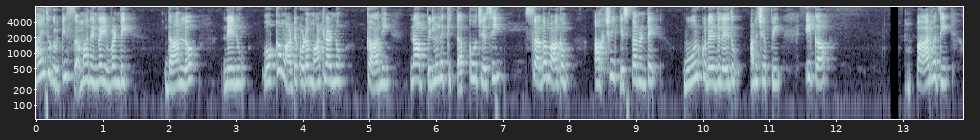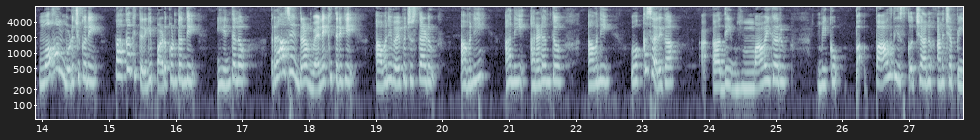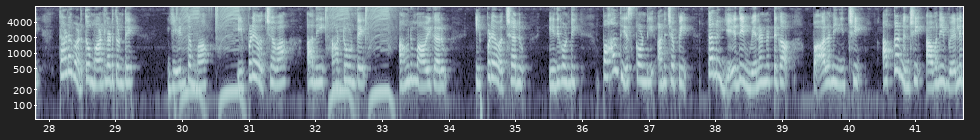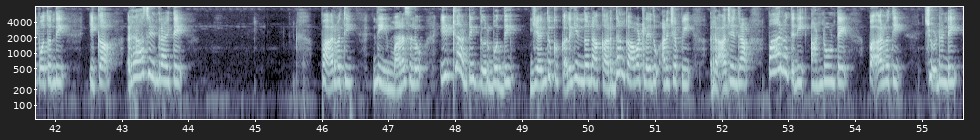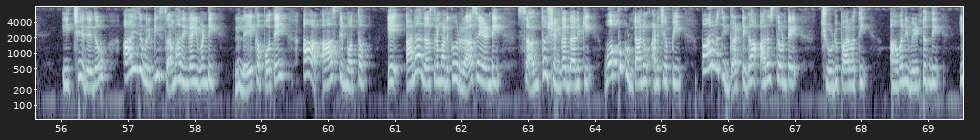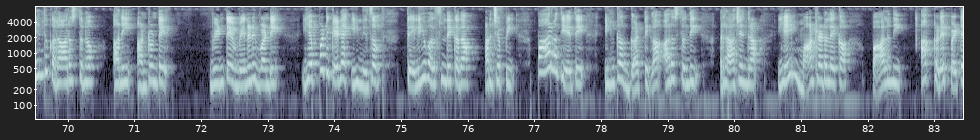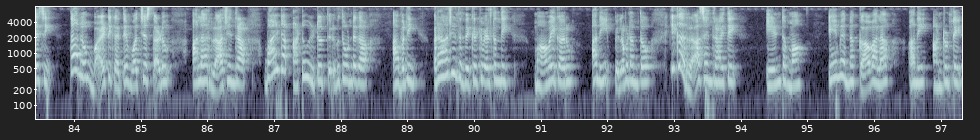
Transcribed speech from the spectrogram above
ఐదుగురికి సమానంగా ఇవ్వండి. దానిలో నేను ఒక్క మాట కూడా మాట్లాడను. కానీ నా పిల్లలకి తక్కువ చేసి సగం ఆగం అక్షయ్కి ఇస్తానంటే ఊరుకునేది లేదు అని చెప్పి ఇక పార్వతి మొహం ముడుచుకుని పక్కకి తిరిగి పడుకుంటుంది. ఇంతలో రాజేంద్ర వెనక్కి తిరిగి అవని వైపు చూస్తాడు. అవని? అని అనడంతో అవని ఒక్కసారిగా అది మావయ్య గారు మీకు ప- పాలు తీసుకొచ్చాను అని చెప్పి తడబడుతూ మాట్లాడుతుంటే ఏంటమ్మా ఇప్పుడే వచ్చావా? అని అంటూ ఉంటే అవును మావయ్య గారు ఇప్పుడే వచ్చాను. ఇదిగోండి పాలు తీసుకోండి అని చెప్పి తను ఏది విననట్టుగా పాలని ఇచ్చి అక్కడి నుంచి అవని వెళ్ళిపోతుంది. ఇక రాజేంద్ర అయితే పార్వతి నీ మనసులో ఇట్లాంటి దుర్బుద్ధి ఎందుకు కలిగిందో నాకు అర్థం కావట్లేదు అని చెప్పి రాజేంద్ర పార్వతిని అంటూ ఉంటే పార్వతి చూడండి ఇచ్చేదేదో ఐదుగురికి సమానంగా ఇవ్వండి. లేకపోతే ఆ ఆస్తి మొత్తం ఏ అనాథాశ్రమాలకు రాసేయండి. సంతోషంగా దానికి ఒప్పుకుంటాను అని చెప్పి పార్వతి గట్టిగా అరుస్తుంటే చూడు పార్వతి అవని వింటుంది. ఎందుకు అలా అరుస్తున్నావు? అని అంటుంటే వింటే విననివ్వండి. ఎప్పటికైనా ఈ నిజం తెలియవలసిందే కదా? అని చెప్పి పార్వతి అయితే ఇంకా గట్టిగా అరుస్తుంది. రాజేంద్ర ఏం మాట్లాడలేక పాలని అక్కడే పెట్టేసి తను బయటికైతే వచ్చేస్తాడు. అలా రాజేంద్ర బయట అటు ఇటు తిరుగుతూ ఉండగా అవని రాజేంద్ర దగ్గరికి వెళ్తుంది. మావయ్య గారు అని పిలవడంతో ఇక రాజేంద్ర అయితే ఏంటమ్మా ఏమైనా కావాలా? అని అంటుంటే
